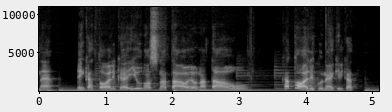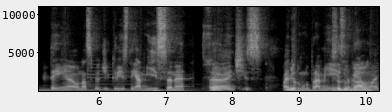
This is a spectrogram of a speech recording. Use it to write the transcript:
né? Bem católica, e o nosso Natal é o Natal católico, né? Aquele tem é, o nascimento de Cristo, tem a missa, né? Sim. Antes, vai todo mundo pra missa. do tem galo. uma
